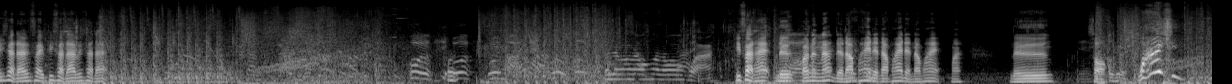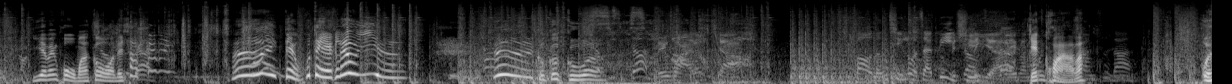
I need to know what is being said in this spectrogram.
พี่แฟดได้พี่แฟดพี่แดได้พี่แฟดได้พิสัดโอ้ยโอ้งขวพี่แฟดให้เดี๋ยวนึงนะเดี๋ยวนับให้เดี๋ยวนับให้เดี๋ยวนับให้มาหนึ่งสองว้ายเฮียแม่งโผล่มาก่อนเลยสัสเฮ้ยแต่กูแตกแล้วเฮียเกูก็กลัว เลยหวแล้ว เจ็ดขวาปะโอ้ย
